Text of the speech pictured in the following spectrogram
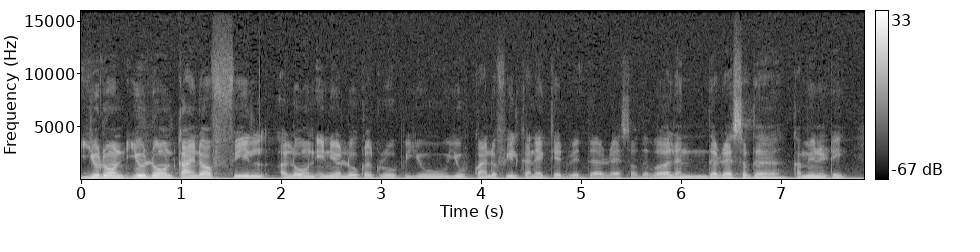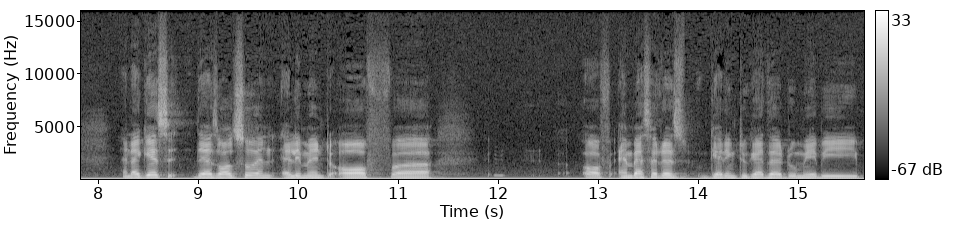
you don't you don't kind of feel alone in your local group you you kind of feel connected with the rest of the world and the rest of the community and i guess there's also an element of uh, of ambassadors getting together to maybe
